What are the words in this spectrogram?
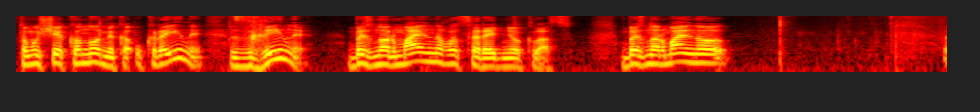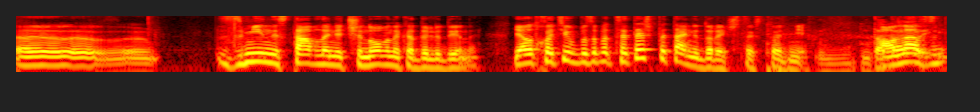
тому що економіка України згине без нормального середнього класу, без нормального е, зміни ставлення чиновника до людини. Я от хотів би запитати, це теж питання, до речі, цих 100 днів. Да а у даже, нас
